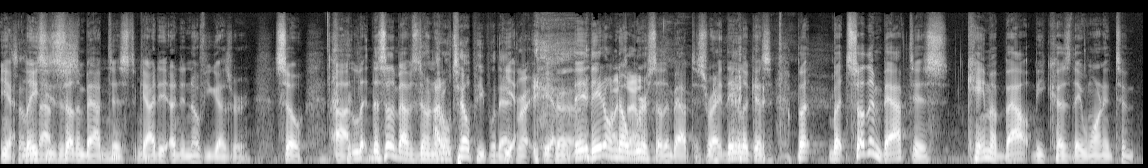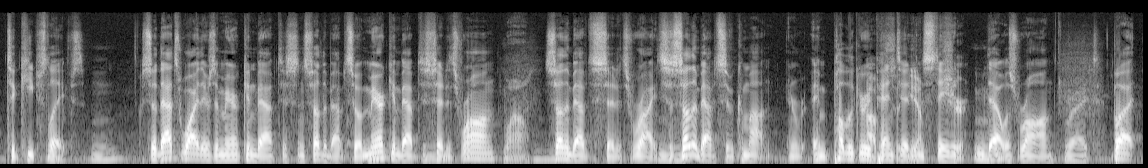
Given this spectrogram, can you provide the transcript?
Yeah, Southern Lacy's a Southern Baptist. Okay, I, did, I didn't know if you guys were. So uh, the Southern Baptists don't know. I don't tell people that. Yeah, Right. yeah. They, they don't Watch know out. we're Southern Baptists, right? They look at us, but but Southern Baptists came about because they wanted to to keep slaves. Mm-hmm. So that's why there's American Baptists and Southern Baptists. So American Baptists said it's wrong. Wow. Southern Baptists said it's right. So Southern Baptists have come out and, and publicly Opposite, repented yeah, and stated sure. that was wrong. Right. But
